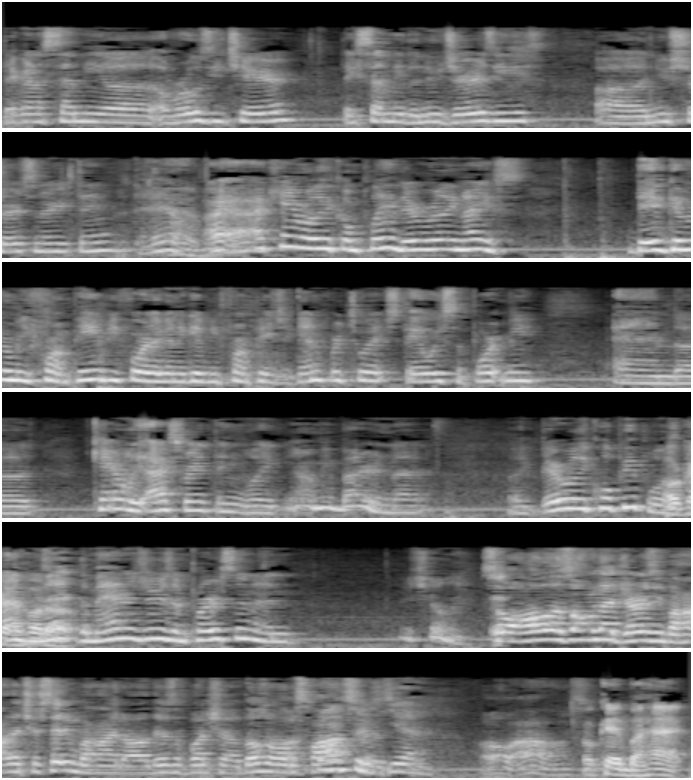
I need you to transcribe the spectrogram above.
they're gonna send me a, a rosy chair. They sent me the new jerseys, uh, new shirts and everything. Damn. I, I can't really complain. They're really nice. They've given me front page before. They're gonna give me front page again for Twitch. They always support me, and uh, can't really ask for anything like you know. what I mean, better than that. Like they're really cool people. Okay, I've met up. the managers in person, and they're chilling. So all those on that jersey behind that you're sitting behind, uh, there's a bunch of those are all the sponsors. yeah. Oh wow. Okay, but Hack,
